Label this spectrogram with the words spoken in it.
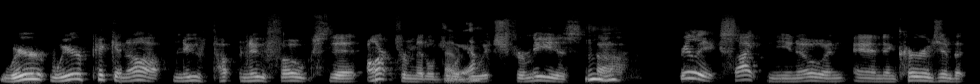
we're we're picking up new new folks that aren't from Middle Oh, Georgia, yeah. which for me is Mhm, uh, really exciting, you know, and and encouraging. But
